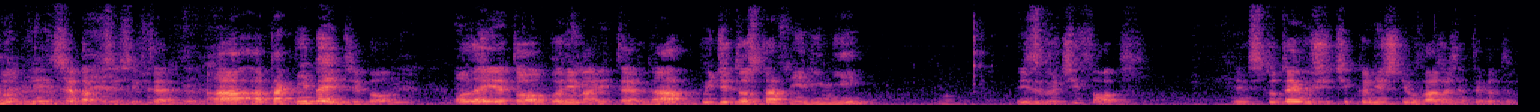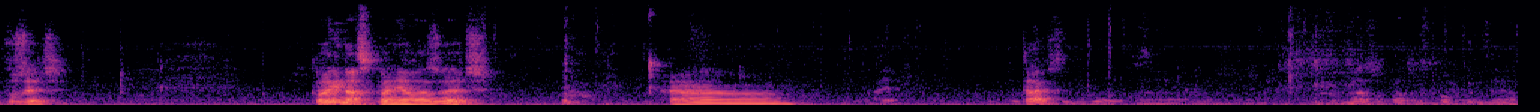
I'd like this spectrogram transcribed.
Bo nie trzeba pisać returna. A, a tak nie będzie, bo on oleje to, bo nie ma returna, pójdzie do ostatniej linii i zwróci false. Więc tutaj musicie koniecznie uważać na tego typu rzeczy. Kolejna wspaniała rzecz. Eee, tak? Przepraszam, patrzę z punktu widzenia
